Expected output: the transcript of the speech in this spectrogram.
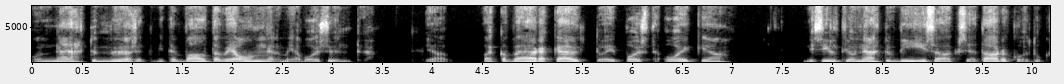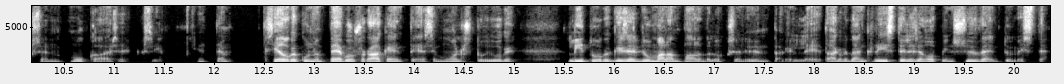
on nähty myös, että miten valtavia ongelmia voi syntyä. Ja vaikka väärä käyttö ei poista oikeaa, niin silti on nähty viisaaksi ja tarkoituksen mukaiseksi, että seurakunnan perusrakenteen se muodostuu juuri liturgisen Jumalan palveluksen ympärille ja tarvitaan kristillisen opin syventymistä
